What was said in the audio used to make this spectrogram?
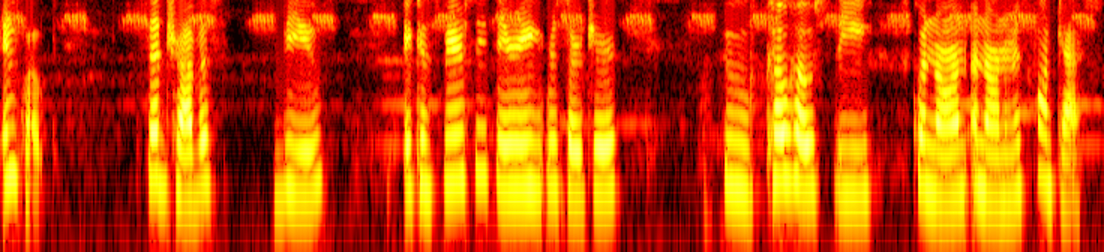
End quote. Said Travis View, a conspiracy theory researcher who co hosts the QAnon Anonymous podcast,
